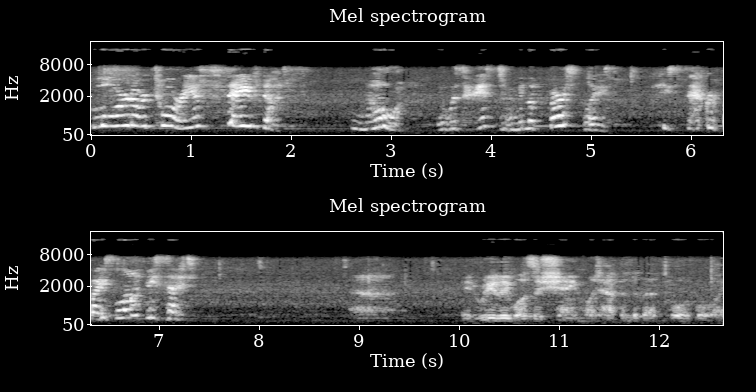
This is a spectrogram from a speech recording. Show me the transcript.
Lord Artorias saved us. No, it was his doing in the first place. He sacrificed Laphicet. Uh, it really was a shame what happened to that poor boy.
